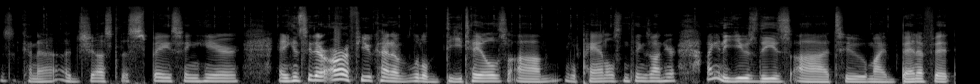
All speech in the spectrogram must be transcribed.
let's kind of adjust the spacing here. And you can see there are a few kind of little details, um, little panels and things on here. I'm going to use these uh, to my benefit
